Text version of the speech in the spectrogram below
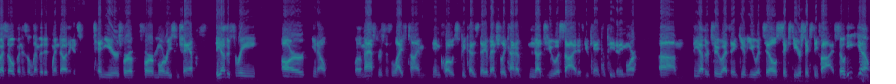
U.S. Open is a limited window. I think it's ten years for a, for a more recent champ. The other three are you know well the Masters is lifetime in quotes because they eventually kind of nudge you aside if you can't compete anymore. Um, the other two, I think, give you until 60 or 65. So he, you know,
